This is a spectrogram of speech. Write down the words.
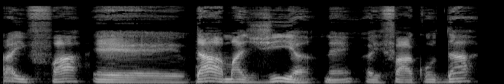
Para Ifá é, dá a magia, né? A Ifá acordar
